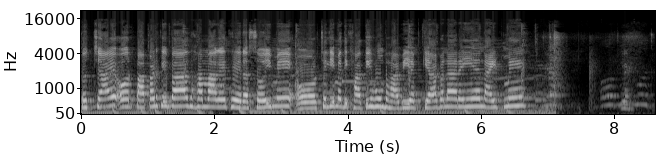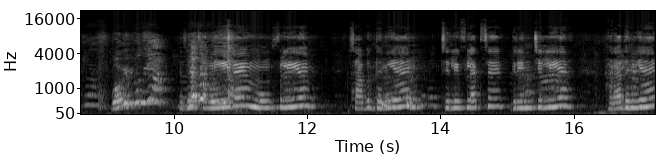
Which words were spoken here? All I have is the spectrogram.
तो चाय और पापड़ के बाद हम आ गए थे रसोई में। और चलिए मैं दिखाती हूँ भाभी अब क्या बना रही है नाइट में। वो भी पूछ गया? इसमें पनीर है मूंगफली है साबुत धनिया है चिली फ्लेक्स है ग्रीन चिली है हरा धनिया है।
